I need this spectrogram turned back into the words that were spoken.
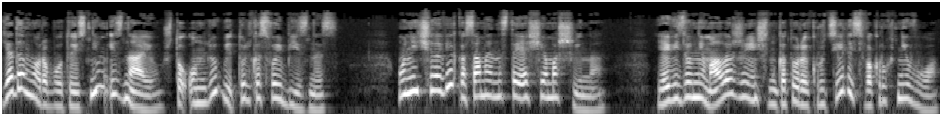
«Я давно работаю с ним и знаю, что он любит только свой бизнес. Он не человек, а самая настоящая машина. Я видел немало женщин, которые крутились вокруг него.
